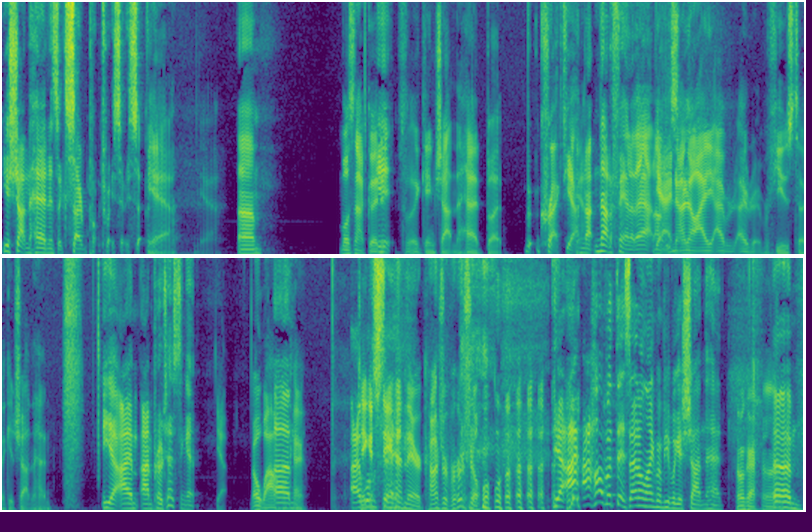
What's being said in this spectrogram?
You get shot in the head, and it's like Cyberpunk 2077. yeah, yeah. Um, Well, it's not good It- like, getting shot in the head, but Correct. Yeah, I'm not not a fan of that. yeah, obviously. no, no, I, I I refuse to get shot in the head. Yeah, I'm I'm protesting it. Yeah. Oh wow. Um, okay. I Take will a stand say, there. Controversial. yeah. I, I, how about this? I don't like when people get shot in the head. okay. Um,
